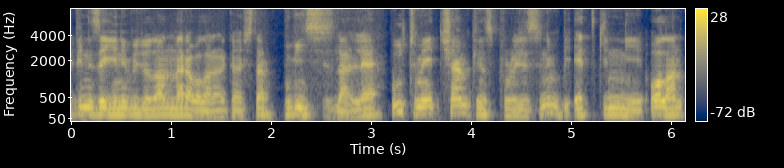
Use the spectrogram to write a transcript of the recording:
Hepinize yeni videodan merhabalar arkadaşlar. Bugün sizlerle Ultimate Champions projesinin bir etkinliği olan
